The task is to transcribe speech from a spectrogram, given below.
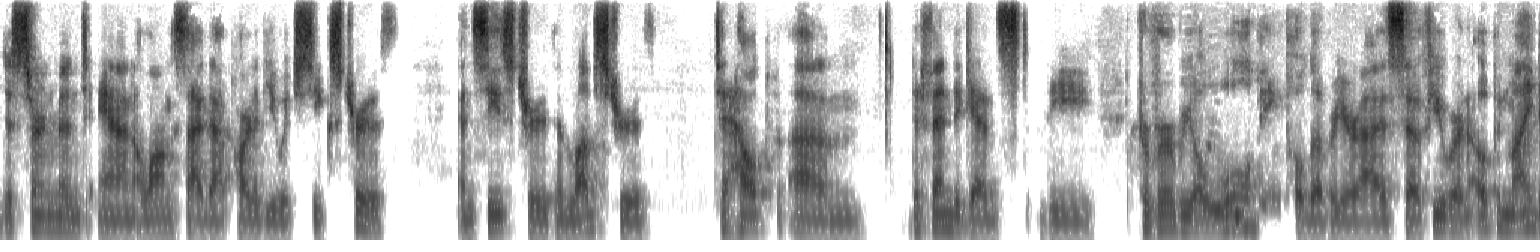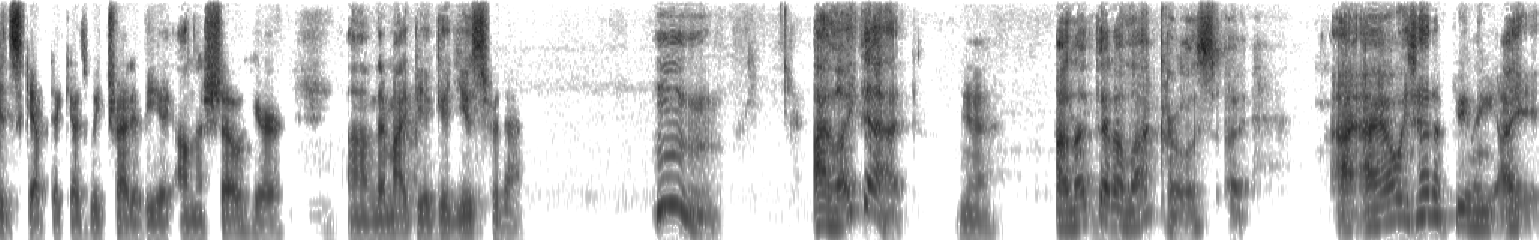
discernment and alongside that part of you which seeks truth and sees truth and loves truth to help um, defend against the proverbial wool being pulled over your eyes. So if you were an open minded skeptic, as we try to be on the show here, um, there might be a good use for that. Hmm. I like that. Yeah. I like that a lot, Carlos. I, I, I always had a feeling I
